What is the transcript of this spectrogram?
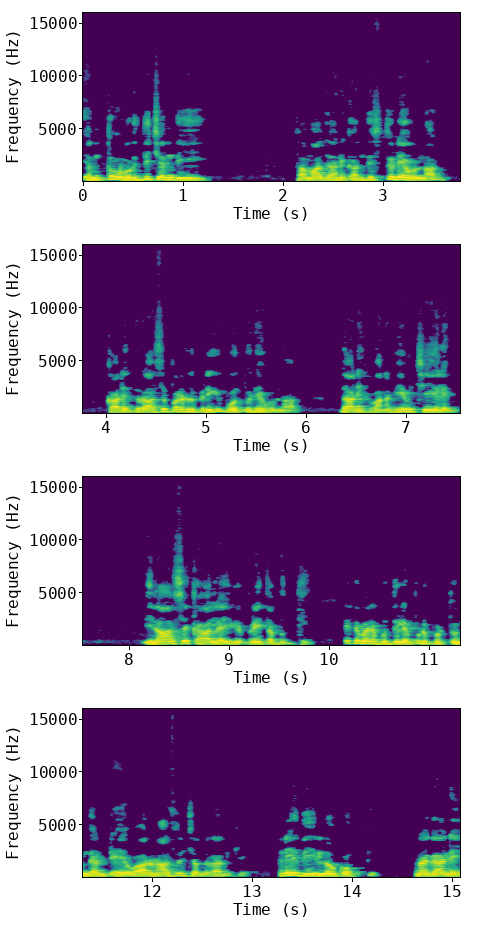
ఎంతో వృద్ధి చెంది సమాజానికి అందిస్తూనే ఉన్నారు. కానీ దురాశపరులు పెరిగిపోతూనే ఉన్నారు. దానికి మనం ఏం చేయలేము వినాశకాలే విపరీత బుద్ధి. విపరీతమైన బుద్ధులు ఎప్పుడు పుడుతుంది అంటే వారు నాశనం చెందడానికి అనేది లోకోక్తి. అనగానే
